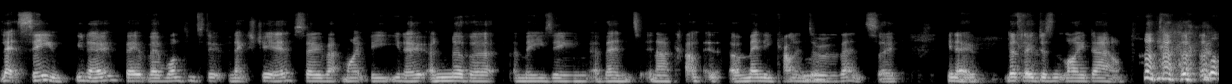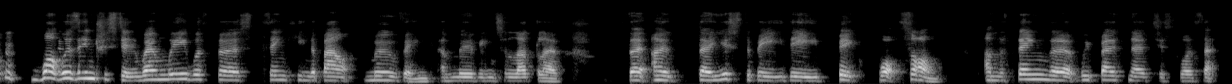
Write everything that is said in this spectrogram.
let's see, you know, they, they're wanting to do it for next year. So that might be, you know, another amazing event in our cal- many calendar mm-hmm. of events. So, you know, Ludlow doesn't lie down. well, what was interesting when we were first thinking about moving and moving to Ludlow, that I, there used to be the big what's on and the thing that we both noticed was that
